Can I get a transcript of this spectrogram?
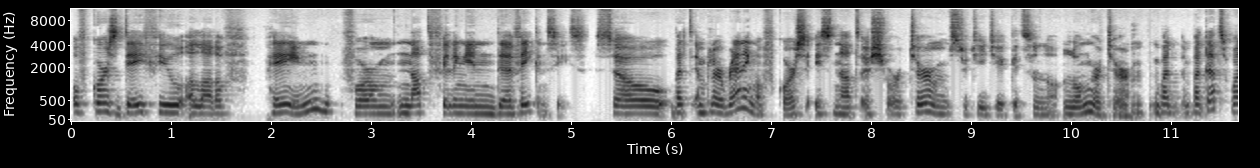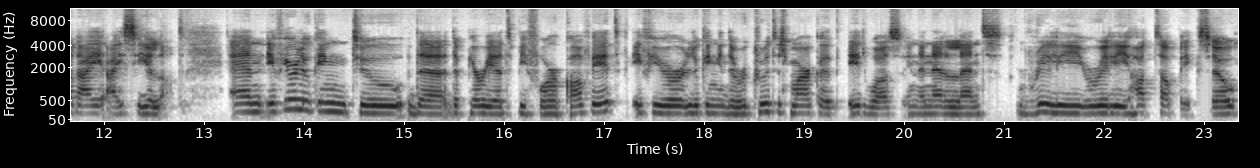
of course, they feel a lot of pain from not filling in the vacancies. So, but employer branding, of course, is not a short term strategic, it's a lo- longer term. But, but that's what I, I see a lot. And if you're looking to the, the period before COVID, if you're looking in the recruiters market, it was in the Netherlands really, really hot topic. So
